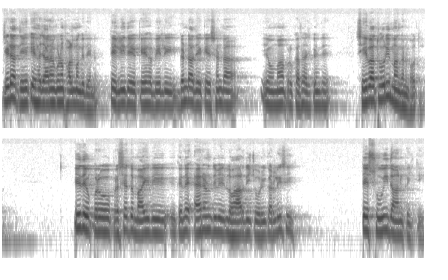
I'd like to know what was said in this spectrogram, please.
ਜਿਹੜਾ ਦੇ ਕੇ ਹਜ਼ਾਰਾਂ ਗੁਣਾ ਫਲ ਮੰਗਦੇ ਨੇ। ਢੇਲੀ ਦੇ ਕੇ, ਹਵੇਲੀ, ਗੰਢਾ ਦੇ ਕੇ, ਸੰਡਾ, ਇਹ ਉਹ ਮਹਾਂਪੁਰਖ ਕਥਾ ਚ ਕਹਿੰਦੇ, ਸੇਵਾ ਥੋੜੀ ਮੰਗਣ ਬਹੁਤ। ਇਹਦੇ ਉੱਪਰ ਉਹ ਪ੍ਰਸਿੱਧ ਮਾਈ ਦੀ, ਕਹਿੰਦੇ ਐਰਣ ਦੀ ਵੀ ਲੋਹਾਰ ਦੀ ਚੋਰੀ ਕਰ ਲਈ ਸੀ ਤੇ ਸੂਈ ਦਾਨ ਕੀਤੀ।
